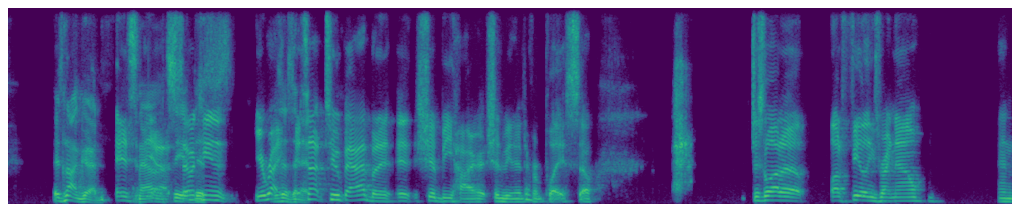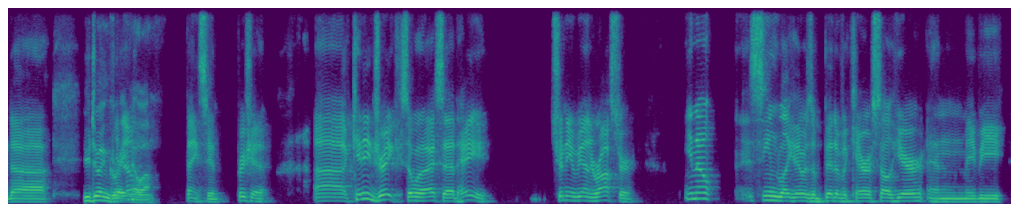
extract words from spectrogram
it's not good. It's don't yeah, seventeen. this- you're right. It's it. not too bad, but it, it should be higher. It should be in a different place. So, just a lot of a lot of feelings right now. And uh You're doing great, know, Noah. thanks, dude. Appreciate it. Uh Kenny Drake, someone that I said, hey, shouldn't he be on your roster? You know, it seemed like there was a bit of a carousel here, and maybe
